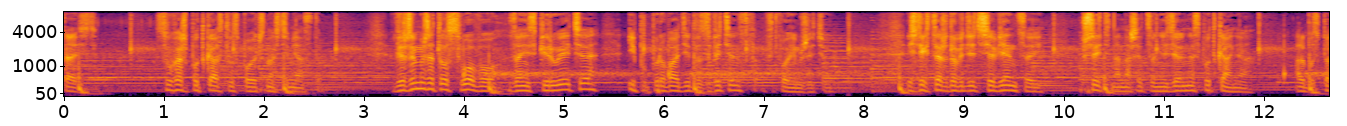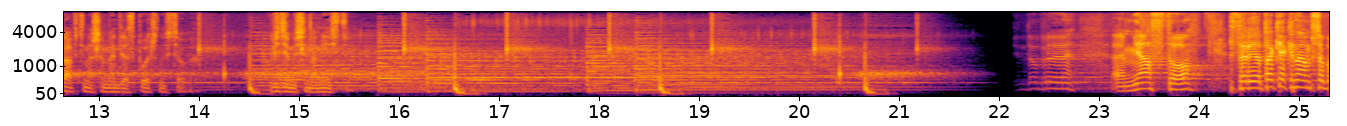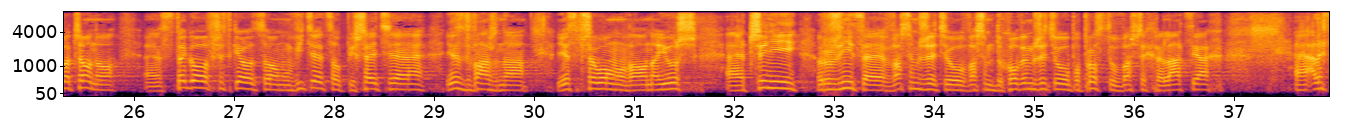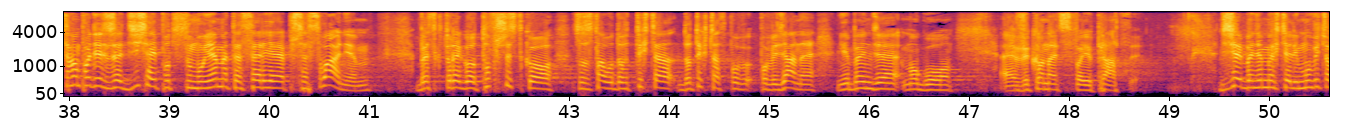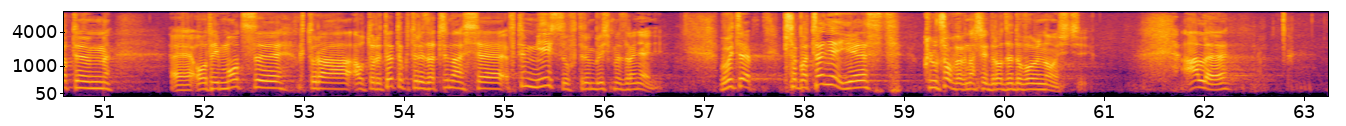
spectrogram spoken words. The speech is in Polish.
Cześć. Słuchasz podcastu Społeczności Miasto. Wierzymy, że to słowo zainspiruje Cię i poprowadzi do zwycięstw w Twoim życiu. Jeśli chcesz dowiedzieć się więcej, przyjdź na nasze coniedzielne spotkania albo sprawdź nasze media społecznościowe. Widzimy się na mieście. Dobry, e, miasto. Seria Tak jak nam przebaczono, z tego wszystkiego, co mówicie, co piszecie, jest ważna, jest przełomowa. Ona już e, czyni różnicę w waszym życiu, w waszym duchowym życiu, po prostu w waszych relacjach. E, Ale chcę wam powiedzieć, że dzisiaj podsumujemy tę serię przesłaniem, bez którego to wszystko, co zostało dotychczas, dotychczas pow- powiedziane, nie będzie mogło e, wykonać swojej pracy. Dzisiaj będziemy chcieli mówić o tym, e, o tej mocy, która, autorytetu, który zaczyna się w tym miejscu, w którym byliśmy zranieni. Bo wiecie, przebaczenie jest kluczowe w naszej drodze do wolności. Ale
